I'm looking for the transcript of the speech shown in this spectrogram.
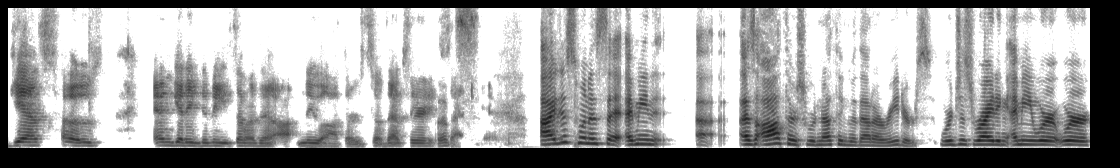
guest host and getting to meet some of the uh, new authors. So that's very exciting. I just want to say, I mean, uh, as authors we're nothing without our readers. We're just writing i mean we're we're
